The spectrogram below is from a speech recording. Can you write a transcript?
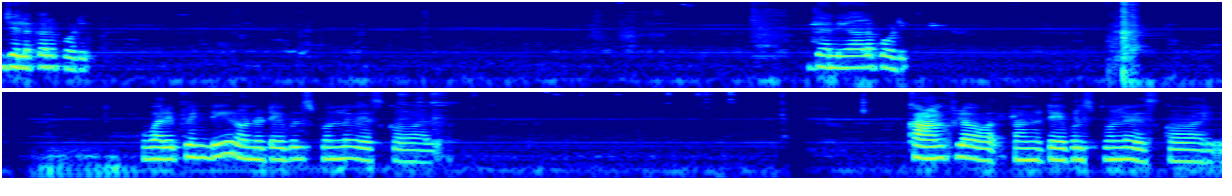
జీలకర్ర పొడి. ధనియాల పొడి. వరిపిండి రెండు టేబుల్ స్పూన్లు వేసుకోవాలి. కార్న్ఫ్లవర్ రెండు టేబుల్ స్పూన్లు వేసుకోవాలి.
